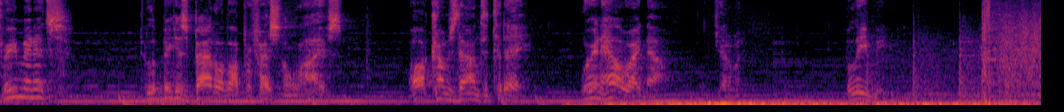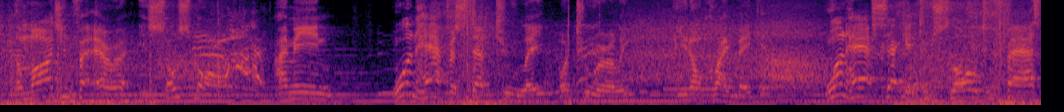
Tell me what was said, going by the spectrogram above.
Three minutes till the biggest battle of our professional lives. All comes down to today. We're in hell right now, gentlemen. Believe me. The margin for error is so small. I mean, one half a step too late or too early, and you don't quite make it. One half second too slow, too fast,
